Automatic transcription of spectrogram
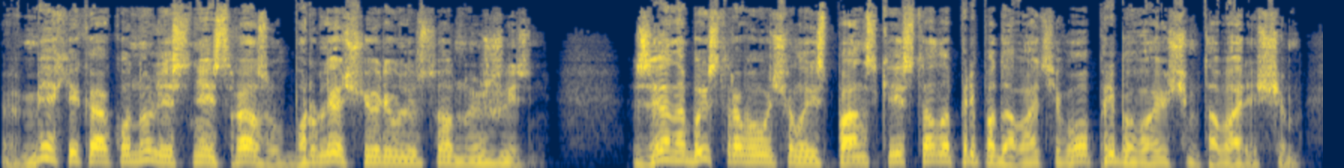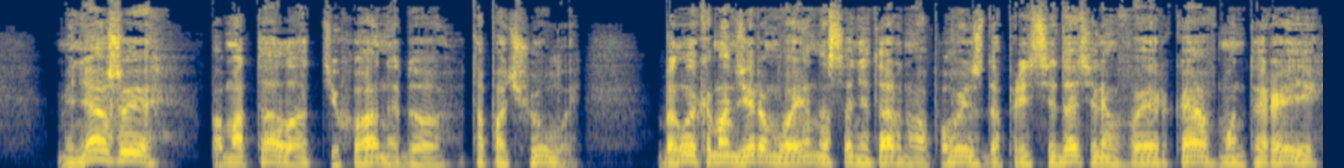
В Мехико окунулись с ней сразу в бурлящую революционную жизнь. Зена быстро выучила испанский и стала преподавать его прибывающим товарищам. Меня же помотало от Тихуаны до Тапачулы. Была командиром военно-санитарного поезда, председателем ВРК в Монтерее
